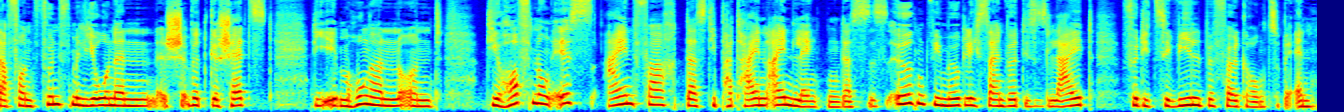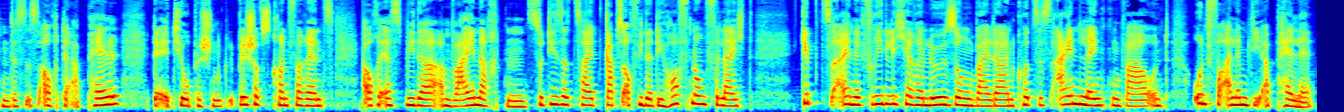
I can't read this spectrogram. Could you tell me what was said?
Davon fünf Millionen wird geschätzt, die eben hungern und die Hoffnung ist einfach, dass die Parteien einlenken, dass es irgendwie möglich sein wird, dieses Leid für die Zivilbevölkerung zu beenden. Das ist auch der Appell der äthiopischen Bischofskonferenz, auch erst wieder am Weihnachten. Zu dieser Zeit gab es auch wieder die Hoffnung, vielleicht gibt es eine friedlichere Lösung, weil da ein kurzes Einlenken war und, und vor allem die Appelle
